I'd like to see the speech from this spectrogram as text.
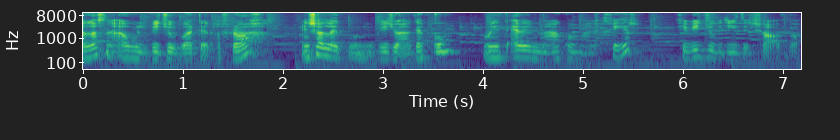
خلصنا أول فيديو لورد الأفراح. إن شاء الله يكون الفيديو عجبكم ونتقابل معاكم على خير في فيديو جديد إن شاء الله.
